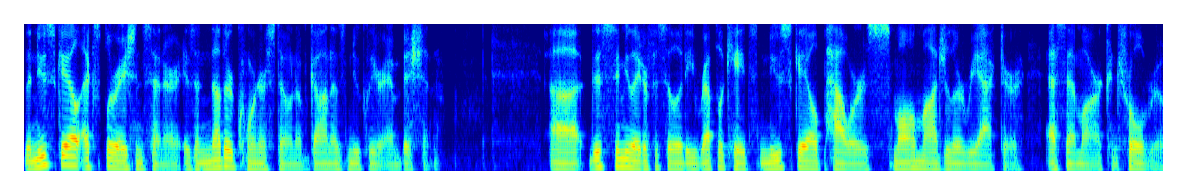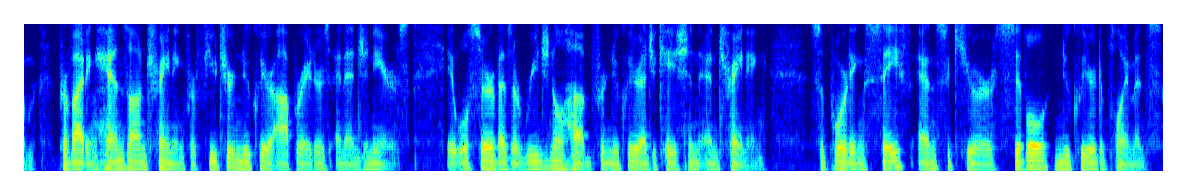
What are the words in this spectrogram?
The NuScale Exploration Center is another cornerstone of Ghana's nuclear ambition. Uh, this simulator facility replicates NuScale Power's small modular reactor SMR control room, providing hands on training for future nuclear operators and engineers. It will serve as a regional hub for nuclear education and training, supporting safe and secure civil nuclear deployments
